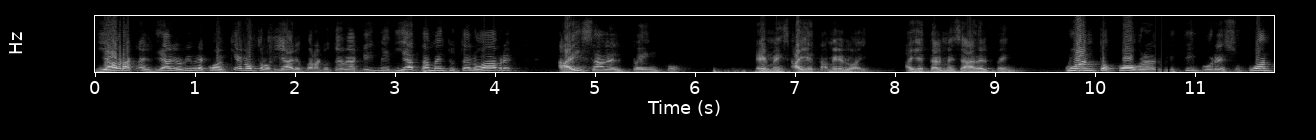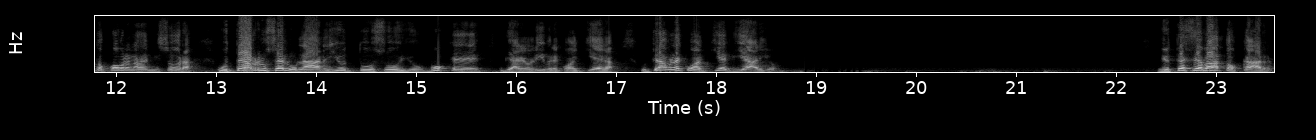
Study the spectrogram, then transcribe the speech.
y abra el diario libre, cualquier otro diario para que usted vea que inmediatamente usted lo abre, ahí sale el penco, el ahí está, mírenlo ahí, ahí está el mensaje del penco. ¿Cuánto cobra el listín por eso? ¿Cuánto cobran las emisoras? Usted abre un celular, YouTube suyo, busque Diario Libre cualquiera. Usted abre cualquier diario. Y usted se va a tocar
